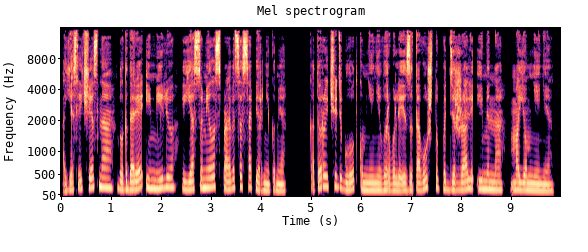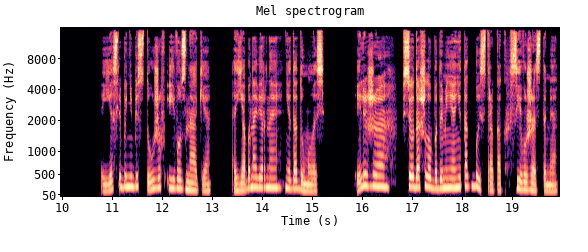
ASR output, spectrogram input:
А если честно, благодаря Эмилию я сумела справиться с соперниками, которые чуть глотку мне не вырвали из-за того, что поддержали именно мое мнение. Если бы не Бестужев и его знаки, я бы, наверное, не додумалась. Или же все дошло бы до меня не так быстро, как с его жестами.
